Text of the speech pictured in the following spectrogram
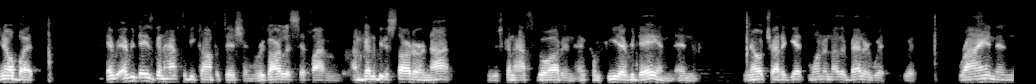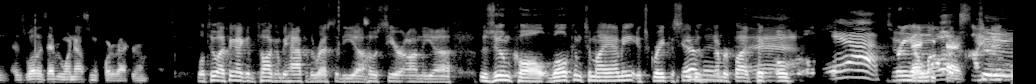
you know, but every every day is going to have to be competition, regardless if I'm I'm going to be the starter or not. I'm just going to have to go out and, and compete every day and and you know try to get one another better with with Ryan and as well as everyone else in the quarterback room. Well, Tua, I think I can talk on behalf of the rest of the uh, hosts here on the uh, the Zoom call. Welcome to Miami. It's great to see yeah, you as the number five pick overall yeah. Bringing a lot of excitement.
